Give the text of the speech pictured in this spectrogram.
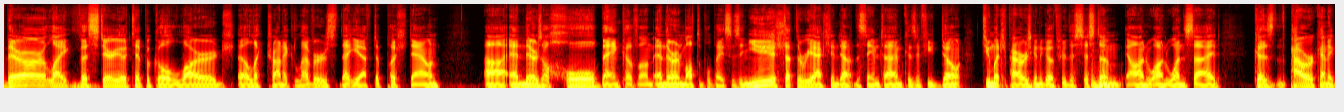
There are like the stereotypical large electronic levers that you have to push down. Uh, and there's a whole bank of them, and they're in multiple places. And you need to shut the reaction down at the same time because if you don't, too much power is going to go through the system on on one side because the power kind of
